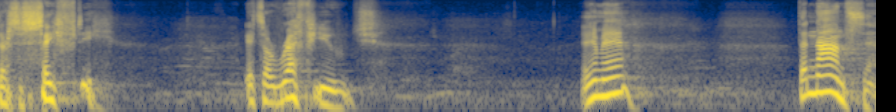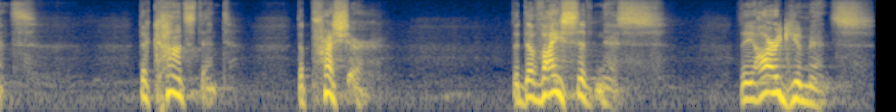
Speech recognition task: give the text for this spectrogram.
there's a safety. It's a refuge. Amen. The nonsense, the constant, the pressure the divisiveness, the arguments,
